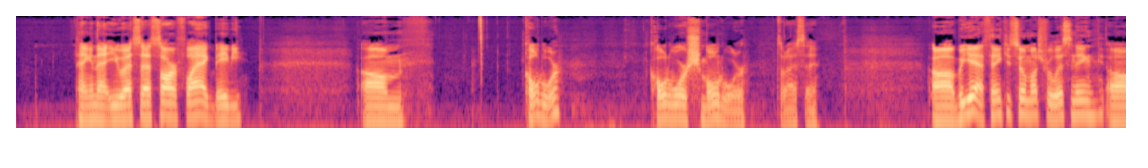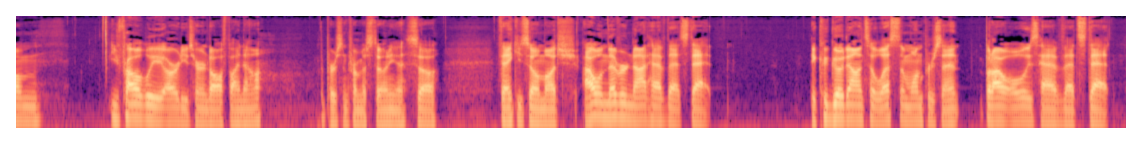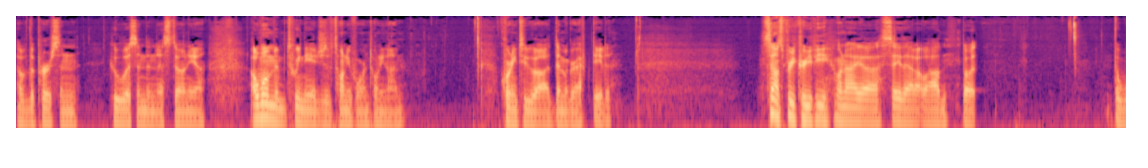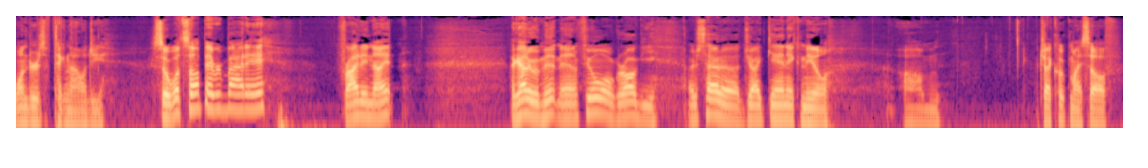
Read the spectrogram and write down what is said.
hanging that USSR flag, baby. Um Cold War. Cold War, Schmold War. That's what I say. Uh, but yeah, thank you so much for listening. Um, you've probably already turned off by now, the person from Estonia. So thank you so much. I will never not have that stat. It could go down to less than 1%, but I'll always have that stat of the person who listened in Estonia, a woman between the ages of 24 and 29, according to uh, demographic data. Sounds pretty creepy when I uh, say that out loud, but the wonders of technology. So, what's up, everybody? Friday night. I got to admit, man, I'm feeling a little groggy. I just had a gigantic meal, um, which I cooked myself.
